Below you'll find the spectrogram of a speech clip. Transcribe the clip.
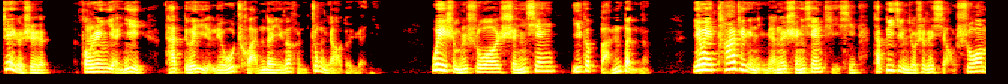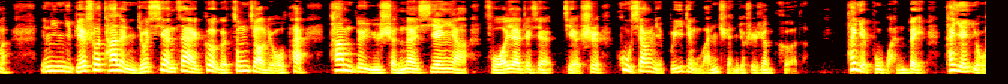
这个是《封神演义》它得以流传的一个很重要的原因。为什么说神仙一个版本呢？因为它这个里面的神仙体系，它毕竟就是个小说嘛。你你别说它了，你就现在各个宗教流派。他们对于神呐、仙呀、佛呀这些解释，互相也不一定完全就是认可的，它也不完备，它也有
